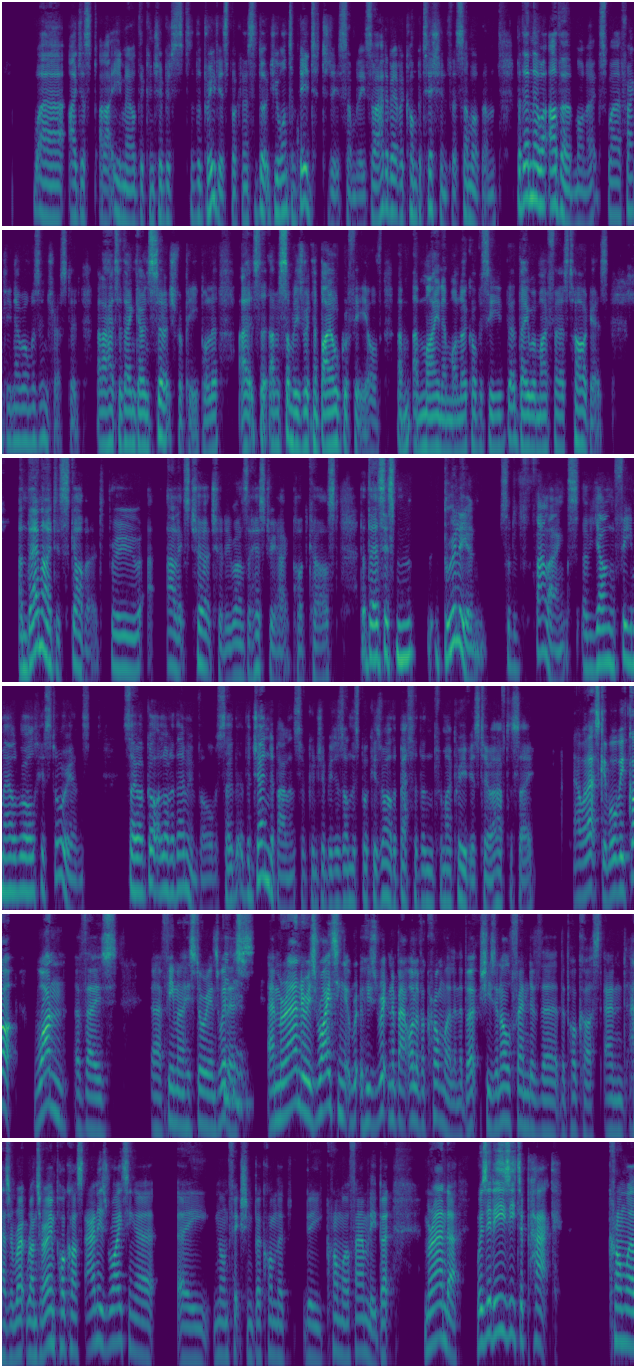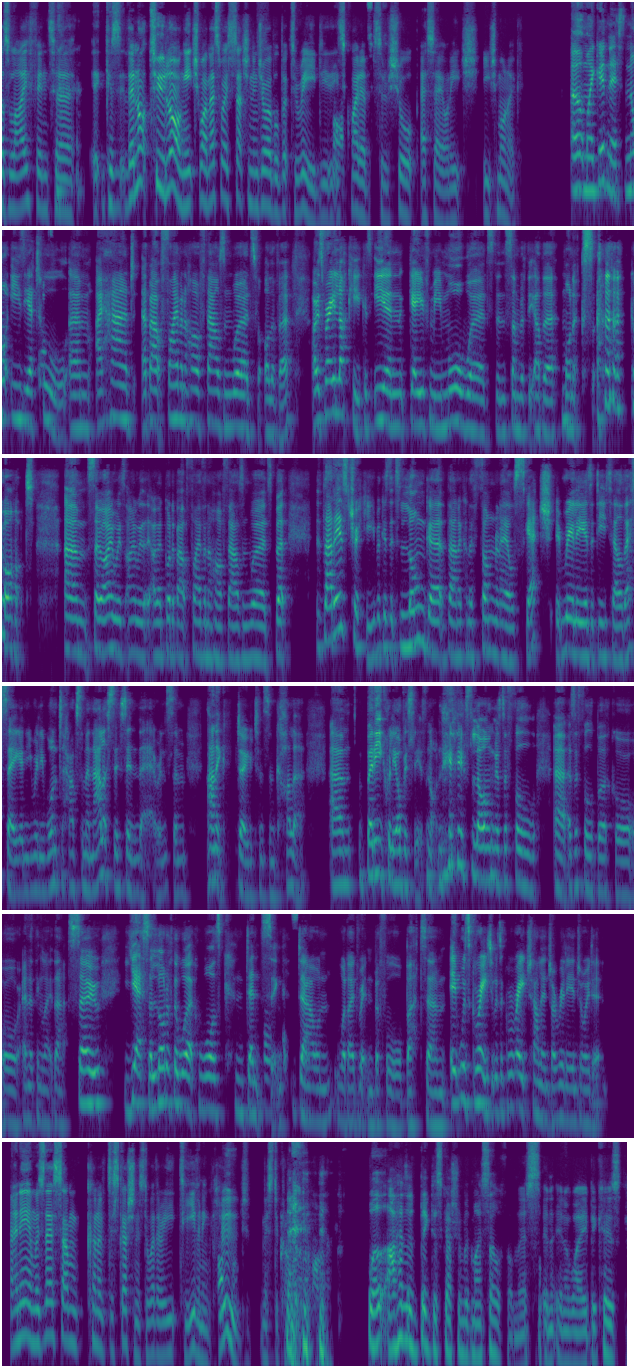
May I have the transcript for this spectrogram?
where I just I emailed the contributors to the previous book and I said, look, do you want to bid to do somebody? So I had a bit of a competition for some of them. But then there were other monarchs where, frankly, no one was interested. And I had to then go and search for people. Uh, I mean, somebody's written a biography of a, a minor monarch. Obviously, they were my first targets. And then I discovered through Alex Churchill, who runs the History Hack podcast, that there's this m- brilliant sort of phalanx of young female royal historians so I've got a lot of them involved. So the, the, gender balance of contributors on this book is rather better than for my previous two, I have to say. Oh, well, that's good. Well, we've got one of those uh, female historians with us. And Miranda is writing, who's written about Oliver Cromwell in the book. She's an old friend of the the podcast and has a runs her own podcast and is writing a a non-fiction book on the the Cromwell family. But Miranda, was it easy to pack Cromwell's life into because they're not too long each one. That's why it's such an enjoyable book to read. It's quite a sort of short essay on each each monarch. Oh my goodness, not easy at all. Um, I had about five and a half thousand words for Oliver. I was very lucky because Iain gave me more words than some of the other monarchs got. Um, so I was I was I got about five and a half thousand words, but that is tricky because it's longer than a kind of thumbnail sketch. It really is a detailed essay, and you really want to have some analysis in there and some anecdote and some color. Um, but equally, obviously, it's not nearly as long as a full uh, as a full book or or anything like that. So yes, a lot of the work was condensing down what I'd written before, but um, it was great. It was a great challenge. I really enjoyed it. And Iain, was there some kind of discussion as to whether to even include Mr. Cromwell? Well, I had a big discussion with myself on this in in a way because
